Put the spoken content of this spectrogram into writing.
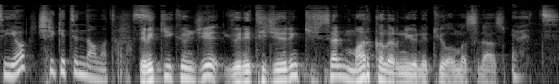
CEO şirketini de anlatamaz. Demek ki ilk önce yöneticilerin kişisel markalarını yönetiyor olması lazım. Evet.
